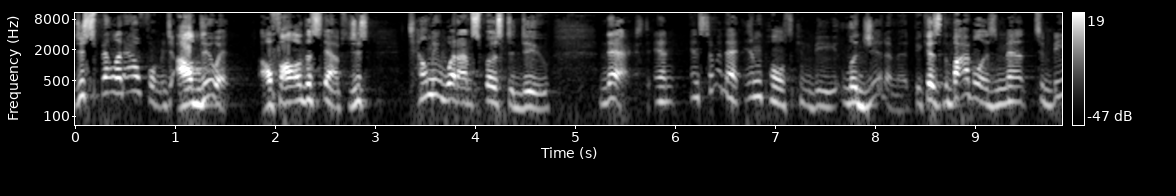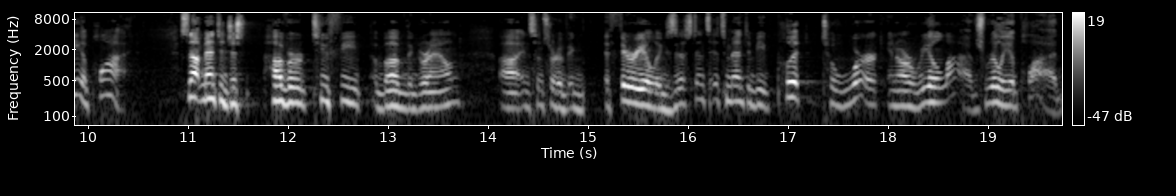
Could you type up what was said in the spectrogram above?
Just spell it out for me. I'll do it. I'll follow the steps. Just Tell me what I'm supposed to do next. And, and some of that impulse can be legitimate because the Bible is meant to be applied. It's not meant to just hover two feet above the ground uh, in some sort of ethereal existence. It's meant to be put to work in our real lives, really applied.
